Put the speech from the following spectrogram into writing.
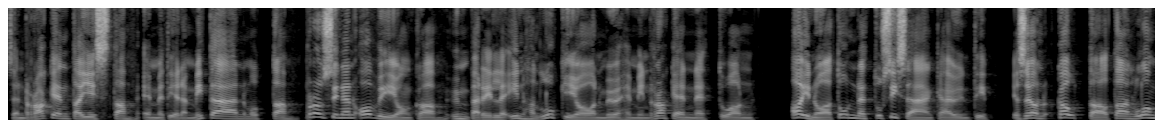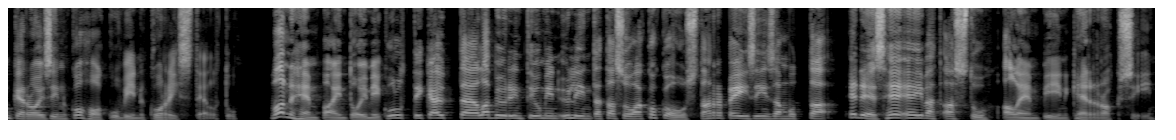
Sen rakentajista emme tiedä mitään, mutta pronssinen ovi, jonka ympärille Inhan lukio on myöhemmin rakennettu, on ainoa tunnettu sisäänkäynti, ja se on kauttaaltaan lonkeroisin kohokuvin koristeltu. Vanhempain toimikultti käyttää labyrintiumin ylintä tasoa kokoustarpeisiinsa, mutta edes he eivät astu alempiin kerroksiin.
